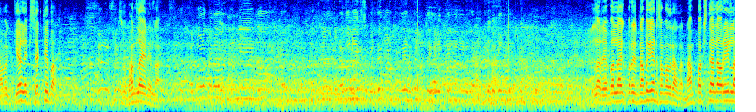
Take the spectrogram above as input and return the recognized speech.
ನಮಗೆ ಕೇಳಲಿಕ್ಕೆ ಶಕ್ತಿ ಬರ್ತದೆ. ಸೊ ಗೊಂದಲ ಏನಿಲ್ಲ. ಇಲ್ಲ ರೆಬಲ್ ಆಗಿ ಪ್ರ ನಮಗೇನು ಸಮಾಧಾನ ಅದ? ನಮ್ಮ ಪಕ್ಷದಲ್ಲಿ ಅವ್ರು ಇಲ್ಲ.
